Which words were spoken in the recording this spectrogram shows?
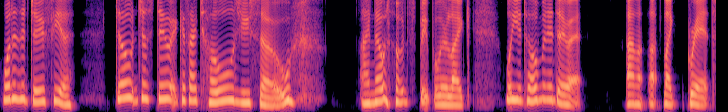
What does it do for you? Don't just do it because I told you so. I know loads of people are like, well, you told me to do it. And uh, like, great.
